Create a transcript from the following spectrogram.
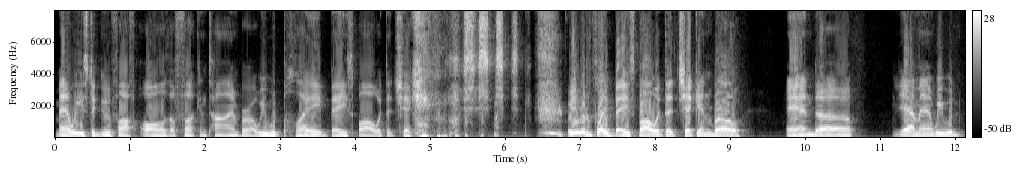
Man, we used to goof off all the fucking time, bro. We would play baseball with the chicken. we would play baseball with the chicken, bro and uh, yeah, man, we would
